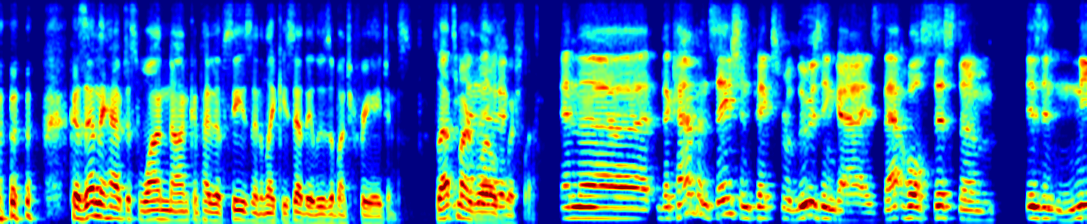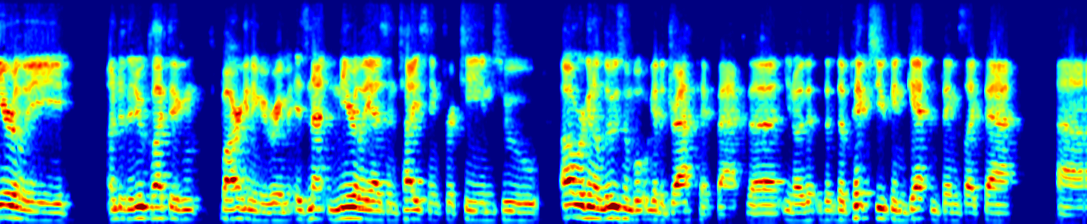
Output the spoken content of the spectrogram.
Because then they have just one non-competitive season, and like you said, they lose a bunch of free agents. So that's my Yeah, Royals wish list. And the the compensation picks for losing guys, that whole system isn't nearly under the new collective bargaining agreement is not nearly as enticing for teams who oh we're going to lose them but we'll get a draft pick back. The you know the, the, the picks you can get and things like that uh,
